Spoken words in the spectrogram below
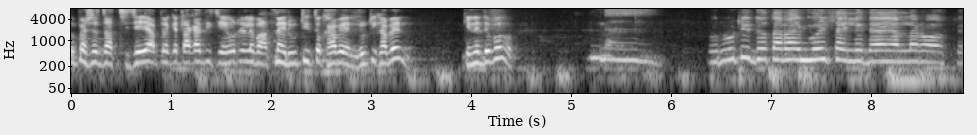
ওই পাশে যাচ্ছি যে আপনাকে টাকা দিচ্ছি হোটেলে ভাত নাই রুটি তো খাবেন রুটি খাবেন? কিনে দেবো? না রুটি দো তারা মই চাইলে দেয় আল্লাহর হস্তে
